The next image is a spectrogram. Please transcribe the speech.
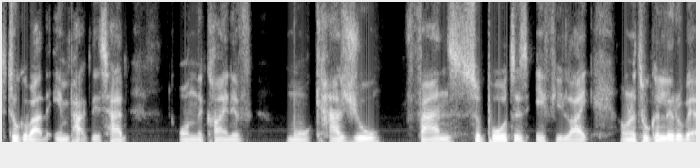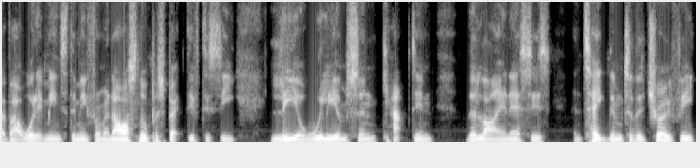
to talk about the impact it's had on the kind of more casual fans, supporters, if you like. I want to talk a little bit about what it means to me from an Arsenal perspective to see Leah Williamson captain the Lionesses and take them to the trophy.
